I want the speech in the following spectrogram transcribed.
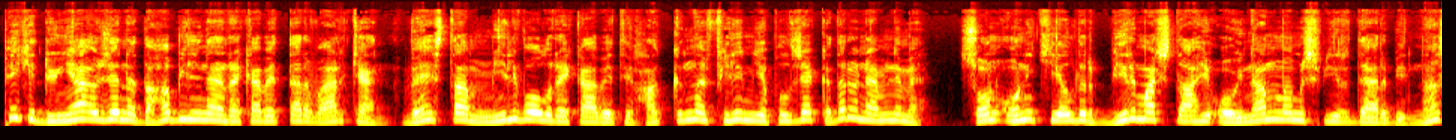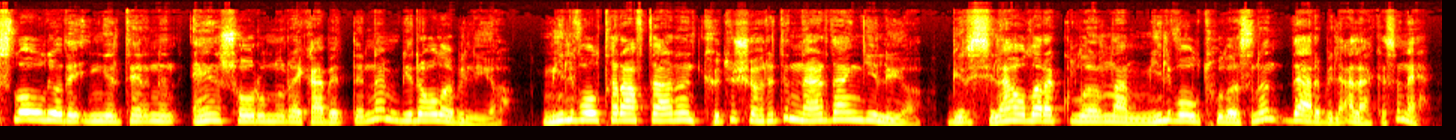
Peki dünya üzerine daha bilinen rekabetler varken West Ham Millwall rekabeti hakkında film yapılacak kadar önemli mi? Son 12 yıldır bir maç dahi oynanmamış bir derbi nasıl oluyor da İngiltere'nin en sorunlu rekabetlerinden biri olabiliyor? Millwall taraftarının kötü şöhreti nereden geliyor? Bir silah olarak kullanılan Millwall tuğlasının derbiyle alakası ne?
